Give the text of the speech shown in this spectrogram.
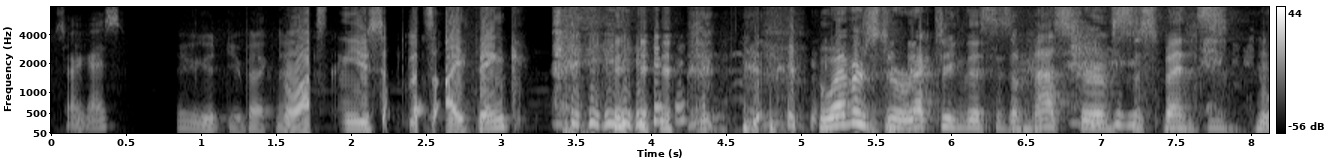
Sorry, guys. You're good. You're back now. The last thing you said was, "I think." Whoever's directing this is a master of suspense. oh,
